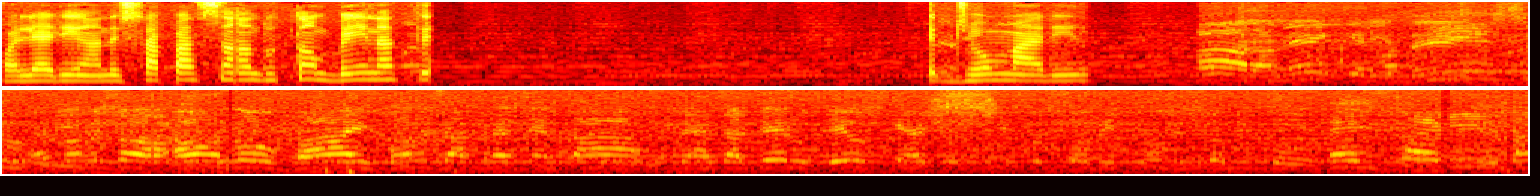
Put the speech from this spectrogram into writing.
Olha, Ariana, está passando também na TV. John Marino. Amém, querido? Amém. Isso. Nós vamos louvar e vamos apresentar o verdadeiro Deus que é justiça sobre tudo e sobre todos. É isso aí. Então,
